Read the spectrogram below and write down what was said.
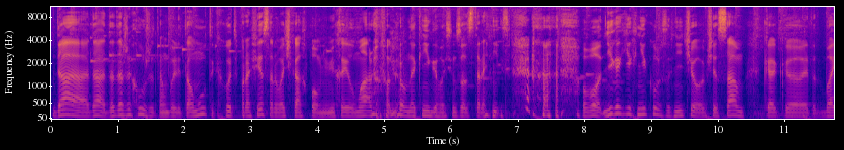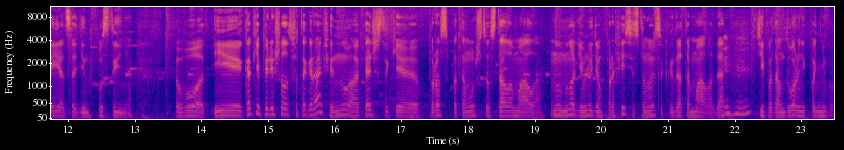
Да, да, да даже хуже. Там были Талмуд и какой-то профессор в очках, помню, Михаил Маров, огромная книга, 800 страниц. Вот, никаких ни курсов, ничего. Вообще сам, как э, этот боец один в пустыне. Вот. И как я перешел с фотографии, ну, опять же таки, просто потому, что стало мало. Ну, многим людям в профессии становится когда-то мало, да? Мгм. Типа там дворник подне-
